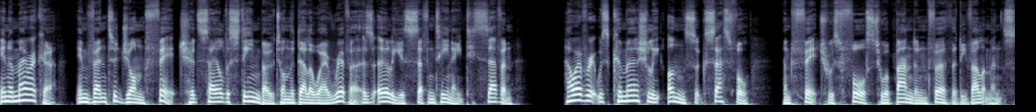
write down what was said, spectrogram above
In America, inventor John Fitch had sailed a steamboat on the Delaware River as early as 1787. However, it was commercially unsuccessful, and Fitch was forced to abandon further developments.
